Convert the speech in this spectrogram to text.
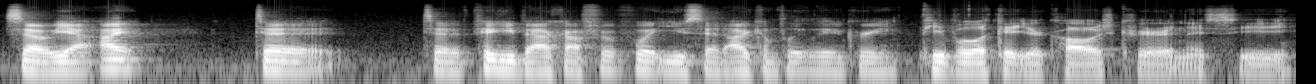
so yeah, I to to piggyback off of what you said, I completely agree. People look at your college career and they see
